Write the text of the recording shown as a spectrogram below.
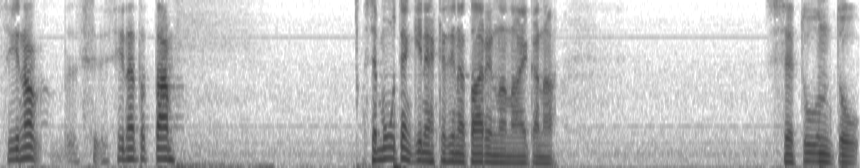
siinä, siinä tota, se muutenkin ehkä siinä tarinan aikana se tuntui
